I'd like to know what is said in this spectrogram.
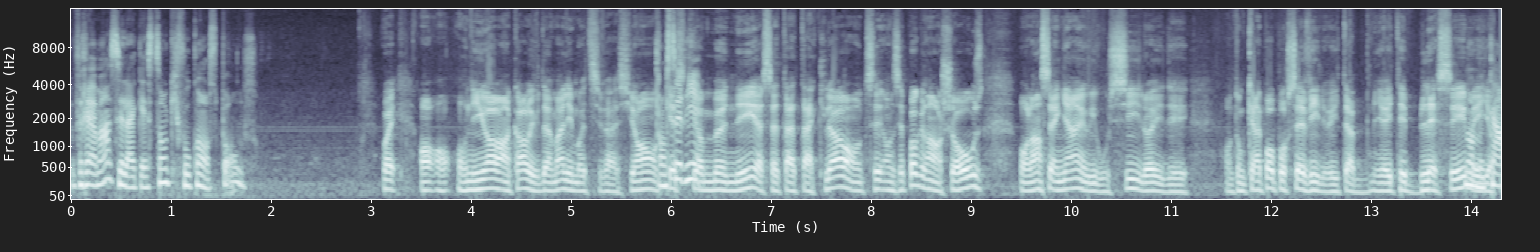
Vraiment, c'est la question qu'il faut qu'on se pose. Oui, on, ignore encore évidemment les motivations. Qu'est-ce qui a mené à cette attaque-là? On ne sait pas grand-chose. Bon, l'enseignant aussi, là, il on ne craint pas pour sa vie. Il, a, été blessé, mais, il n'y a,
